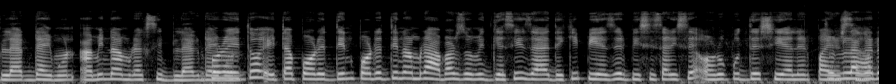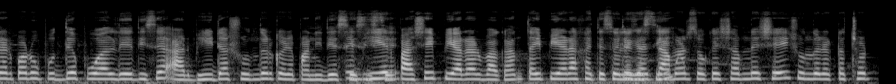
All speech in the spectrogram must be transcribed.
ব্ল্যাক ডায়মন্ড আমি নাম রাখছি ব্ল্যাক ডায়মন্ড তো এটা পরের দিন পরের দিন আমরা আবার জমিত গেছি যায় দেখি পেঁয়াজের বিসি সারিছে ওর উপর দিয়ে শিয়ালের পায়ের লাগানোর পর উপর দিয়ে পোয়াল দিয়ে দিছে আর ভিড়া সুন্দর করে পানি দিয়ে ভিড়ের পাশেই পেয়ারার বাগান তাই পেয়ারা খাইতে চলে গেছি। আমার চোখের সামনে সেই সুন্দর একটা ছোট্ট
